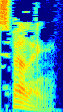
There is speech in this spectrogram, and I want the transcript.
Spelling.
